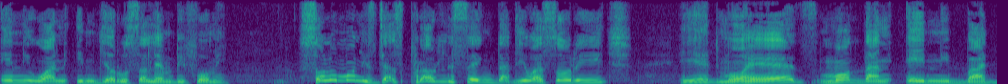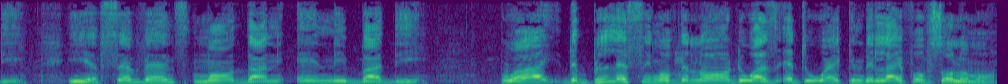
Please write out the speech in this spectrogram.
anyone in Jerusalem before me. Solomon is just proudly saying that he was so rich. He had more heads, more than anybody. He have servants more than anybody. Why? The blessing of the Lord was at work in the life of Solomon.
